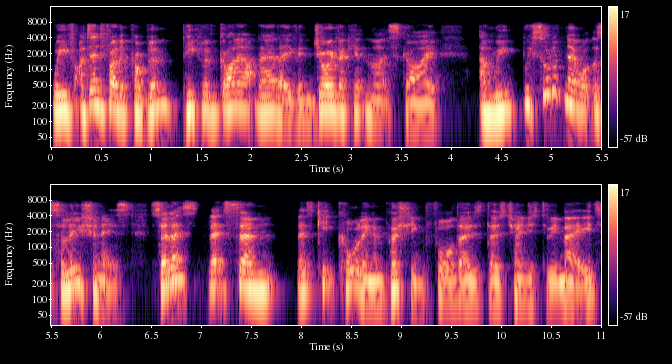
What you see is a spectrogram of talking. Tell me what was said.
we've identified the problem. People have gone out there, they've enjoyed looking at the night sky, and we we sort of know what the solution is. So mm-hmm. let's let's um let's keep calling and pushing for those those changes to be made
